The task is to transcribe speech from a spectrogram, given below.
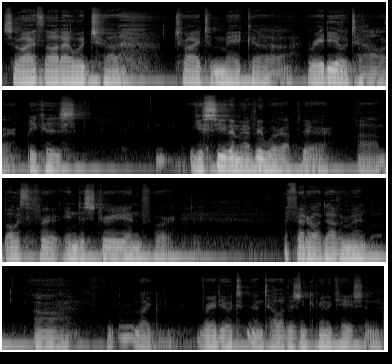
So I thought I would try, try to make a radio tower because you see them everywhere up there, um, both for industry and for the federal government, uh, like radio and television communication.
